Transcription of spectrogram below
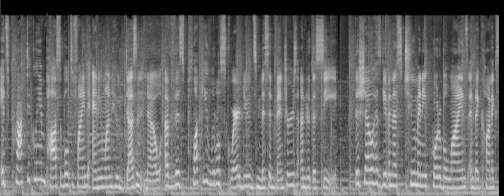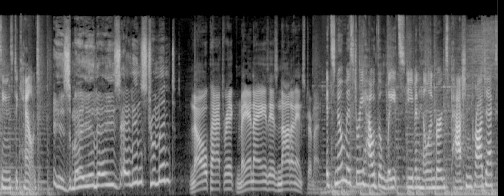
It's practically impossible to find anyone who doesn't know of this plucky little square dude's misadventures under the sea. The show has given us too many quotable lines and iconic scenes to count. Is mayonnaise an instrument? No, Patrick, mayonnaise is not an instrument. It's no mystery how the late Stephen Hillenburg's Passion Project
